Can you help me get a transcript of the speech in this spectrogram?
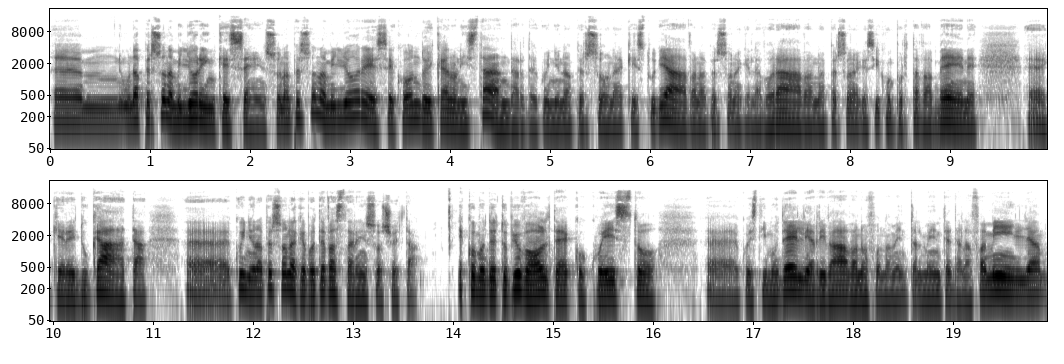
Um, una persona migliore in che senso? Una persona migliore secondo i canoni standard, quindi una persona che studiava, una persona che lavorava, una persona che si comportava bene, eh, che era educata, eh, quindi una persona che poteva stare in società. E come ho detto più volte, ecco, questo, eh, questi modelli arrivavano fondamentalmente dalla famiglia,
